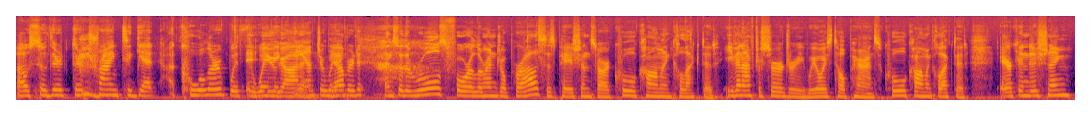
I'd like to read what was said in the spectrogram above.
oh, so they're they're trying to get a cooler with the way you they got pant it. or whatever. Yep. And so the rules for laryngeal paralysis patients are cool, calm, and collected. Even after surgery, we always tell parents cool, calm, and collected. Air conditioning,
